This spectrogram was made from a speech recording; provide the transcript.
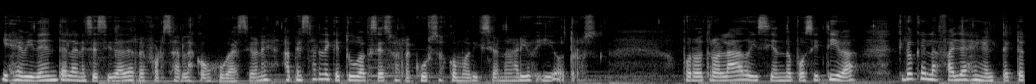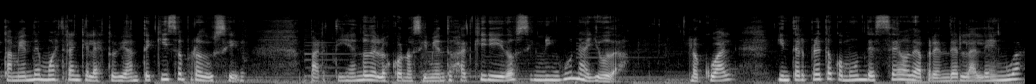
y es evidente la necesidad de reforzar las conjugaciones a pesar de que tuvo acceso a recursos como diccionarios y otros. Por otro lado, y siendo positiva, creo que las fallas en el texto también demuestran que la estudiante quiso producir, partiendo de los conocimientos adquiridos sin ninguna ayuda, lo cual interpreto como un deseo de aprender la lengua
